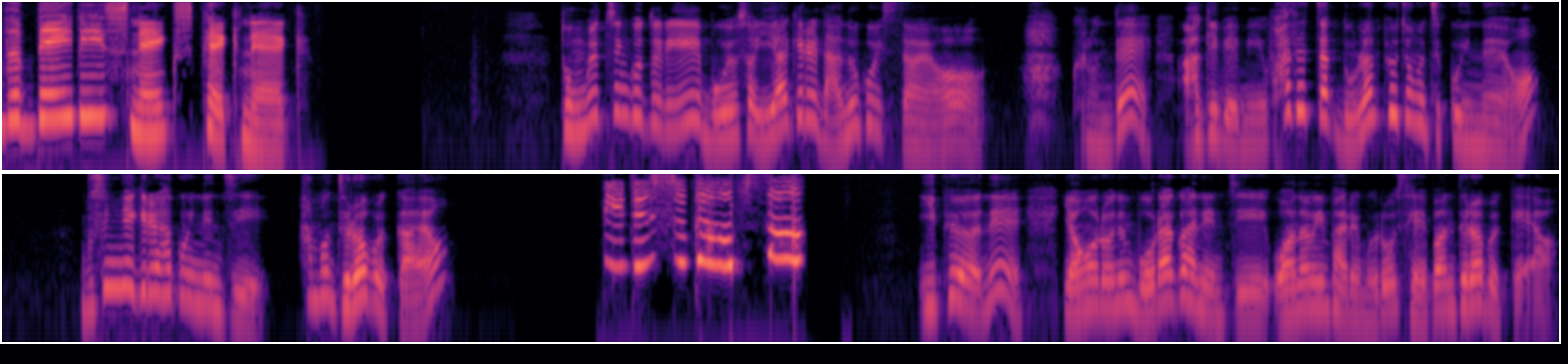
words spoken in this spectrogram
The Baby Snake's Picnic. 동물 친구들이 모여서 이야기를 나누고 있어요. 헉, 그런데 아기 뱀이 화들짝 놀란 표정을 짓고 있네요. 무슨 얘기를 하고 있는지 한번 들어볼까요? 믿을 수가 없어. 이 표현을 영어로는 뭐라고 하는지 원어민 발음으로 세 번 들어볼게요.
